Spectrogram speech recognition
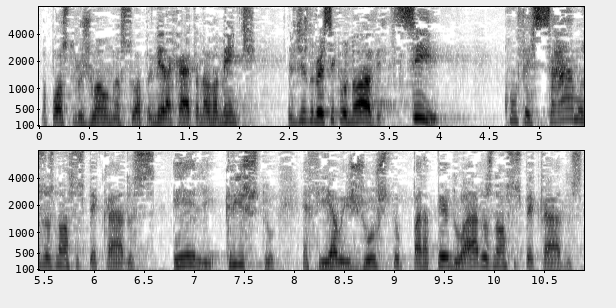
o apóstolo João na sua primeira carta novamente. Ele diz no versículo 9: Se confessarmos os nossos pecados, Ele, Cristo, é fiel e justo para perdoar os nossos pecados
